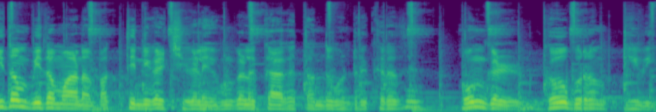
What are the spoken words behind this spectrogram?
விதம் விதமான பக்தி நிகழ்ச்சிகளை உங்களுக்காக தந்து கொண்டிருக்கிறது உங்கள் கோபுரம் டிவி.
